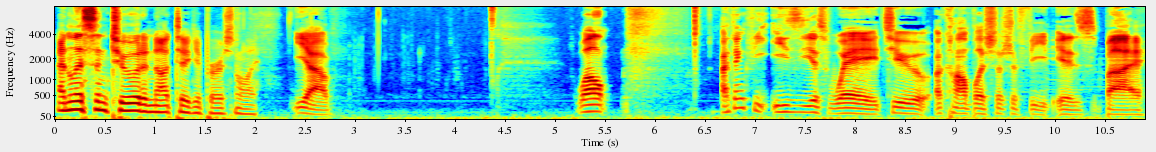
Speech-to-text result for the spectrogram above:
and listen to it and not take it personally. Yeah. Well, I think the easiest way to accomplish such a feat is by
